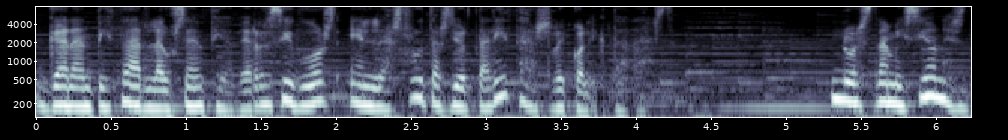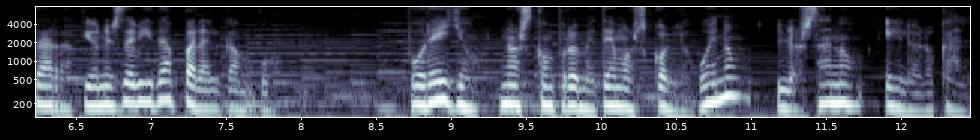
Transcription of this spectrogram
garantizar la ausencia de residuos en las frutas y hortalizas recolectadas. Nuestra misión es dar raciones de vida para el campo. Por ello, nos comprometemos con lo bueno, lo sano y lo local.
